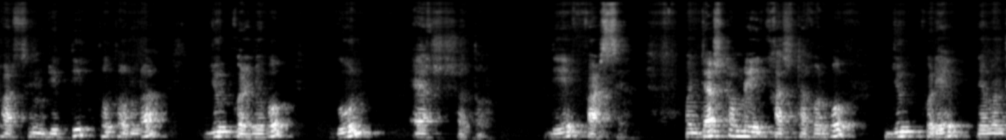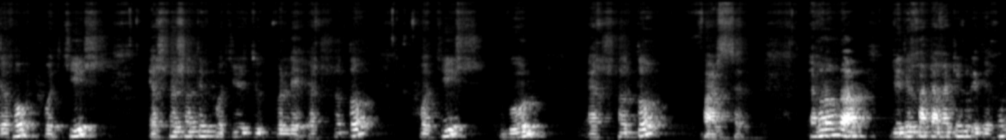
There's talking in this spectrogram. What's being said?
পার্সেন্ট বৃদ্ধি, তত আমরা যোগ করে নেব, গুণ একশত। দিয়ে পার্সেন্ট জাস্ট আমরা এই কাজটা করব, যোগ করে যেমন দেখো পঁচিশ, একশোর সাথে পঁচিশ যোগ করলে একশত পঁচিশ গুণ একশত পার্সেন্ট এখন আমরা যদি কাটাকাটি করি, দেখুন,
